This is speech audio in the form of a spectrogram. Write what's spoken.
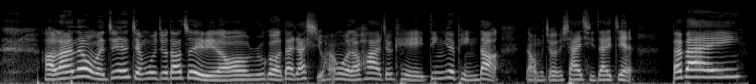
好啦，那我们今天节目就到这里喽。如果大家喜欢我的话，就可以订阅频道。那我们就下一期再见，拜拜。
